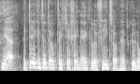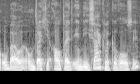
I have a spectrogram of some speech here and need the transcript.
ja. Betekent het ook dat je geen enkele vriendschap hebt kunnen opbouwen, omdat je altijd in die zakelijke rol zit?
